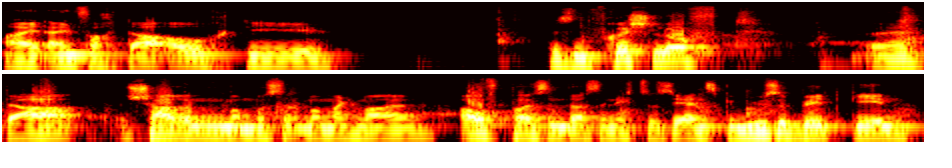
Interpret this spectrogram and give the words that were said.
einfach da auch die bisschen Frischluft, äh, da scharren. Man muss dann immer manchmal aufpassen, dass sie nicht zu so sehr ins Gemüsebeet gehen.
